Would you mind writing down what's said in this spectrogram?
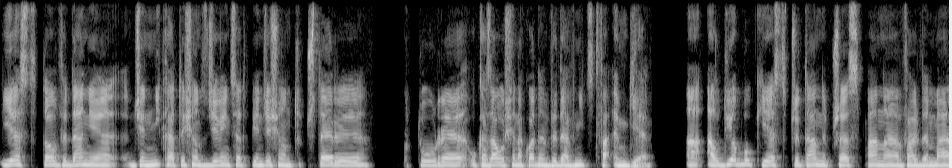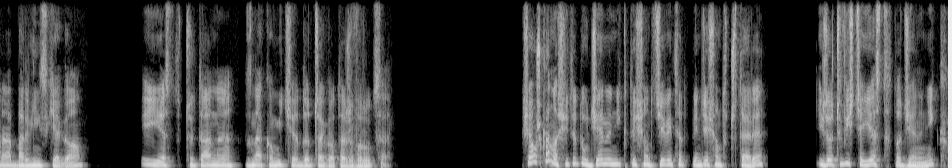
Jest to wydanie dziennika 1954, które ukazało się nakładem wydawnictwa MG. A audiobook jest czytany przez pana Waldemara Barwińskiego i jest czytany znakomicie, do czego też wrócę. Książka nosi tytuł Dziennik 1954 i rzeczywiście jest to dziennik,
